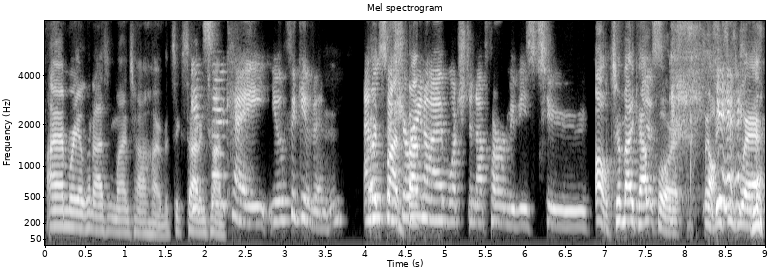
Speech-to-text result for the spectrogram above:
I am reorganizing my entire home. It's exciting It's time. okay. You're forgiven. And It's also, fine, Shori but- and I have watched enough horror movies to. Oh, to make up Just- for it. But this is where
